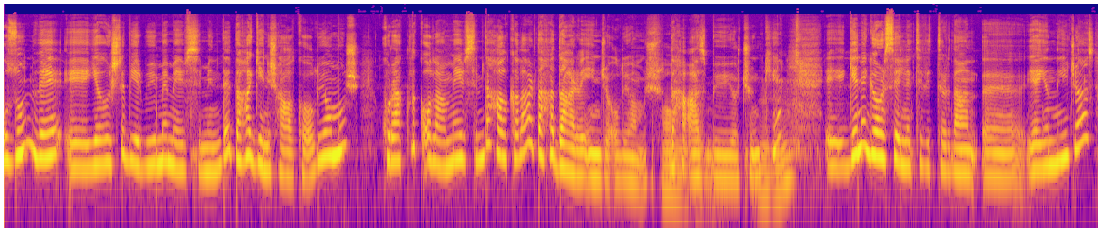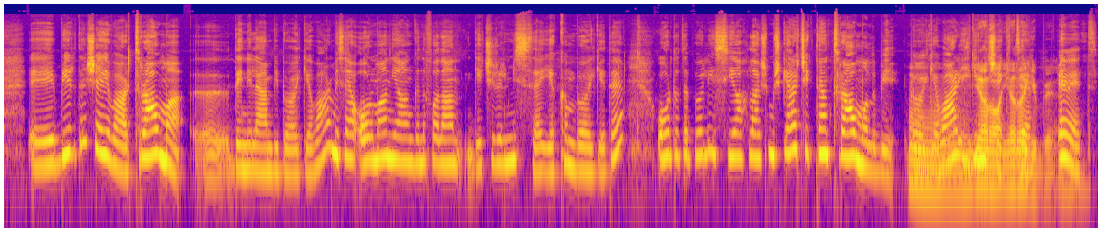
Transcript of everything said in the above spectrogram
Uzun ve e, yağışlı bir büyüme mevsiminde daha geniş halka oluyormuş. Kuraklık olan mevsimde halkalar daha dar ve ince oluyormuş. Daha az büyüyor çünkü. E, gene görselini Twitter'dan e, yayınlayacağız. E, bir de şey var travma e, denilen bir bölge var. Mesela orman yangını falan geçirilmişse yakın bölgede orada da böyle siyahlaşmış gerçekten travmalı bir bölge Hmm, var. İlgimi yara- çekti. yara gibi. Evet.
